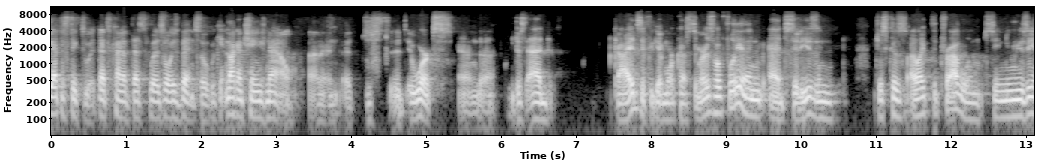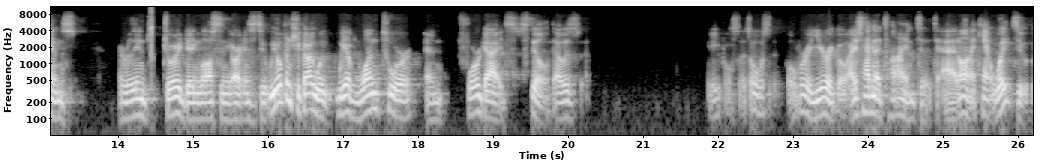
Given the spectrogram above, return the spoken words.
we have to stick to it. That's kind of that's what it's always been. So we can't, not going to change now. I mean, it just it, it works, and uh, we just add guides if we get more customers, hopefully, and add cities. And just because I like to travel and see new museums, I really enjoyed getting lost in the Art Institute. We opened Chicago. We have one tour and four guides. Still, that was April, so it's almost over a year ago. I just haven't had time to to add on. I can't wait to.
